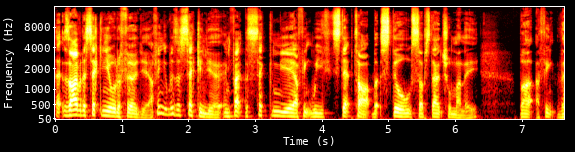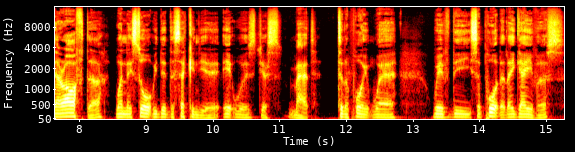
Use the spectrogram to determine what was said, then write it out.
it was either the second year or the third year. I think it was the second year. In fact, the second year I think we stepped up, but still substantial money. But I think thereafter, when they saw what we did the second year, it was just mad to the point where, with the support that they gave us,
